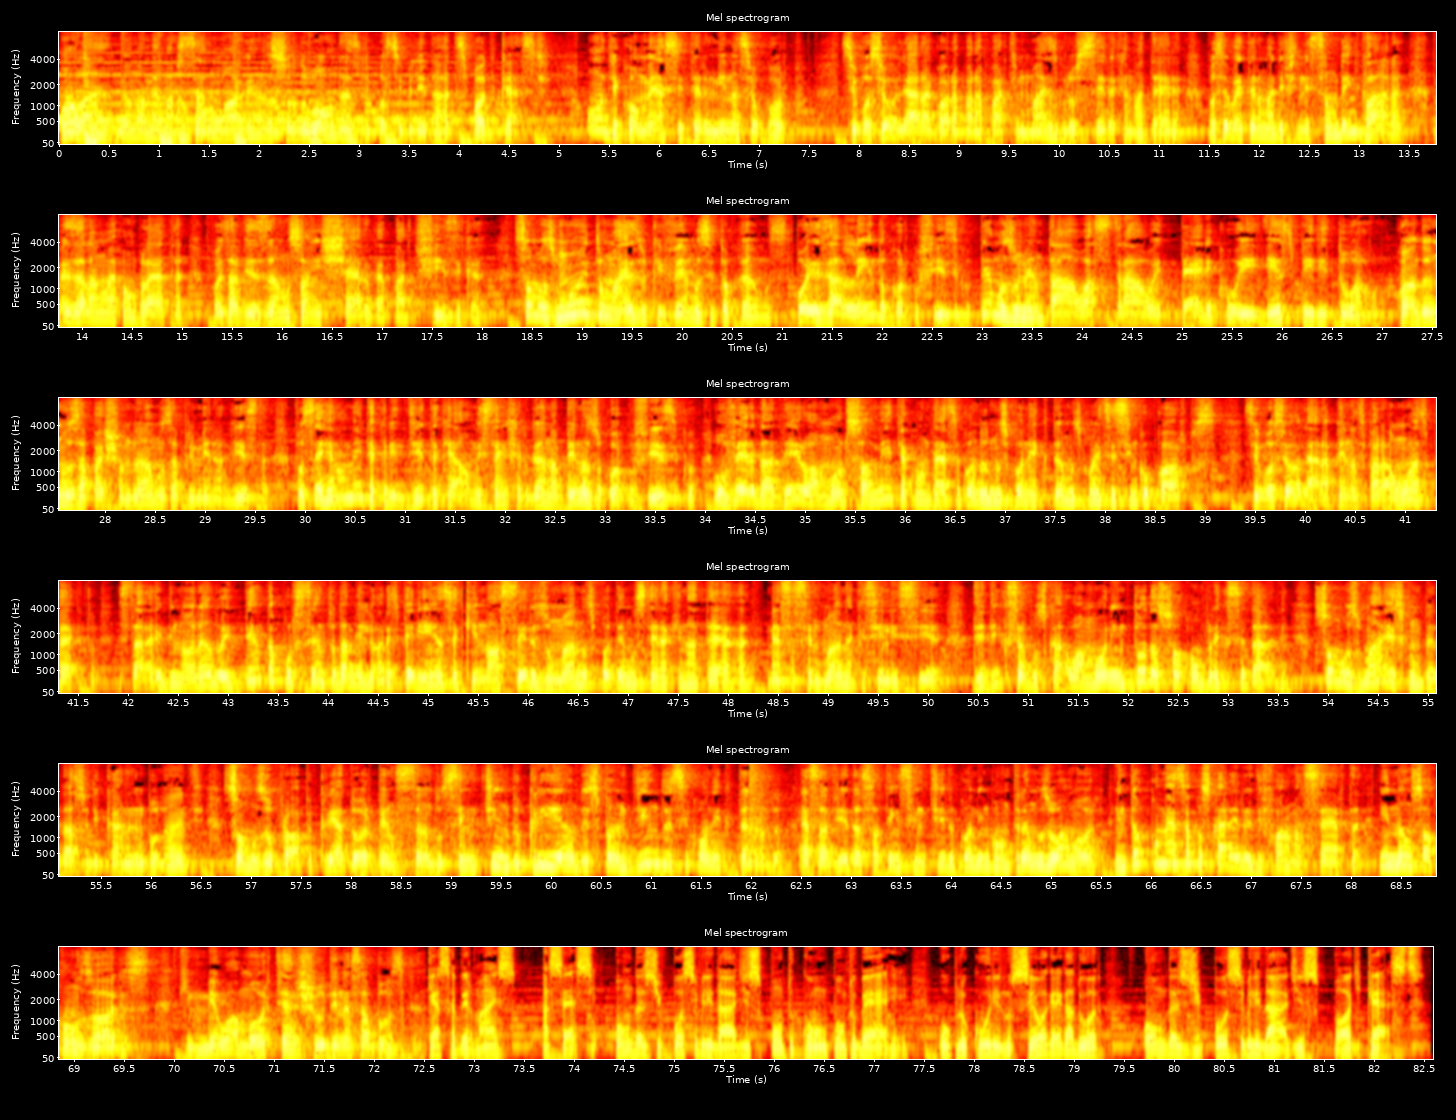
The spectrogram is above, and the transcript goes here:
Olá, meu nome é Marcelo Morgan, eu sou do Ondas de Possibilidades Podcast. Onde começa e termina seu corpo. Se você olhar agora para a parte mais grosseira que a matéria, você vai ter uma definição bem clara, mas ela não é completa, pois a visão só enxerga a parte física. Somos muito mais do que vemos e tocamos, pois além do corpo físico, temos o mental, astral, etérico e espiritual. Quando nos apaixonamos à primeira vista, você realmente acredita que a alma está enxergando apenas o corpo físico? O verdadeiro amor somente acontece quando nos conectamos com esses cinco corpos. Se você olhar apenas para um aspecto, estará ignorando 80% da melhor experiência que nós seres humanos podemos ter aqui na Terra. Nessa semana que se inicia, dedique-se a buscar o amor em toda a sua complexidade. Somos mais que um pedaço de carne ambulante. Somos o próprio Criador pensando, sentindo, criando, expandindo e se conectando. Essa vida só tem sentido quando encontramos o amor. Então comece a buscar ele de forma certa e não só com os olhos olhos. Que meu amor te ajude nessa busca. Quer saber mais? Acesse ondasdepossibilidades.com.br ou procure no seu agregador Ondas de Possibilidades Podcast.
